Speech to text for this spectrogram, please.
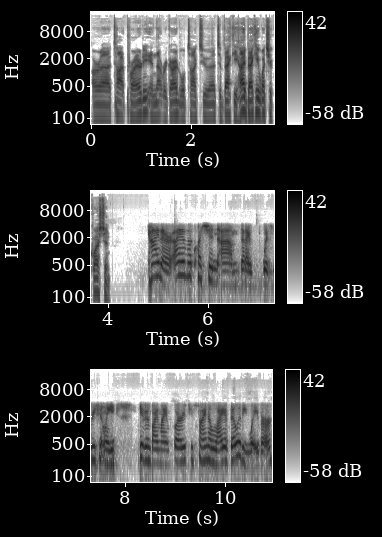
are uh, top priority. In that regard, we'll talk to uh, to Becky. Hi, Becky. What's your question? Hi there. I have a question um, that I was recently given by my employer to sign a liability waiver,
